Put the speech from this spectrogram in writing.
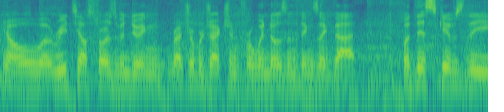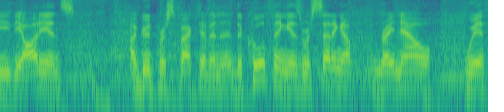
you know, uh, retail stores have been doing retro projection for windows and things like that. But this gives the, the audience a good perspective. And the cool thing is we're setting up right now with,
